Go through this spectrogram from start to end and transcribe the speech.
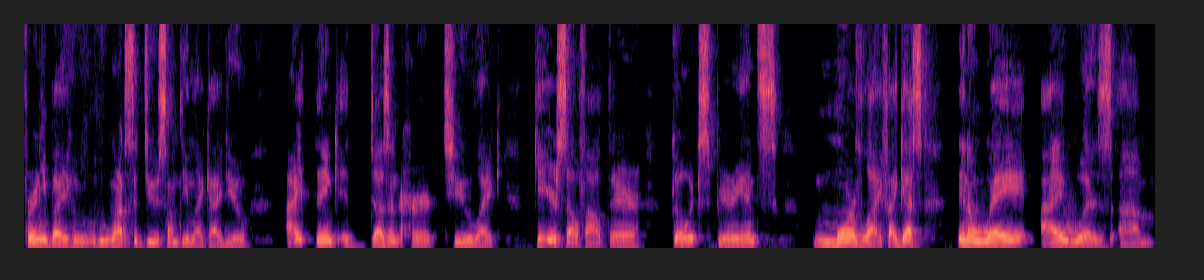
for anybody who who wants to do something like i do i think it doesn't hurt to like get yourself out there go experience more of life. I guess in a way, I was, um,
